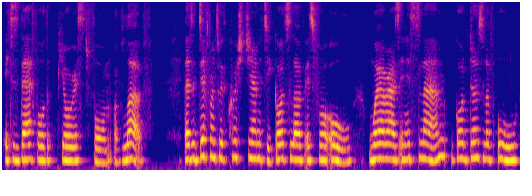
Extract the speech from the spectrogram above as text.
It is therefore the purest form of love. There's a difference with Christianity. God's love is for all, whereas in Islam, God does love all,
